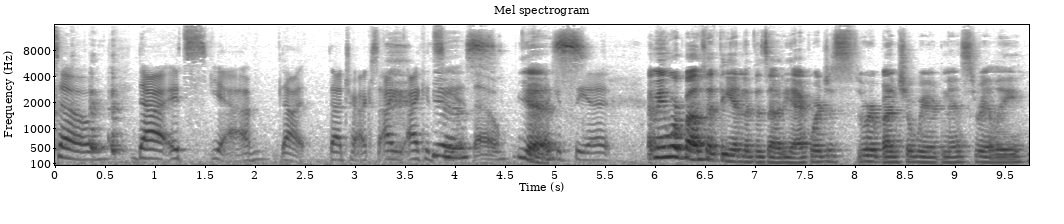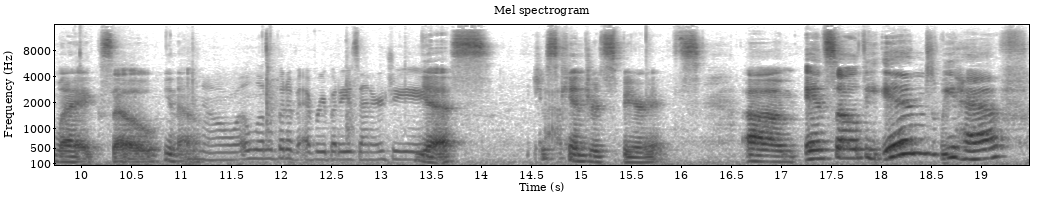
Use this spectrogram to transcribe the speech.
So that it's yeah that that tracks. I I could see it though. Yes. I could see it. I mean, we're both at the end of the zodiac. We're just we're a bunch of weirdness, really. Like so, you know. Know, a little bit of everybody's energy. Yes, just Yeah. kindred spirits. Um, and so the end we have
